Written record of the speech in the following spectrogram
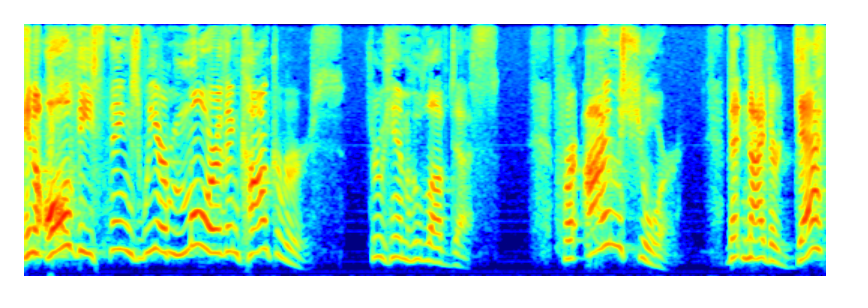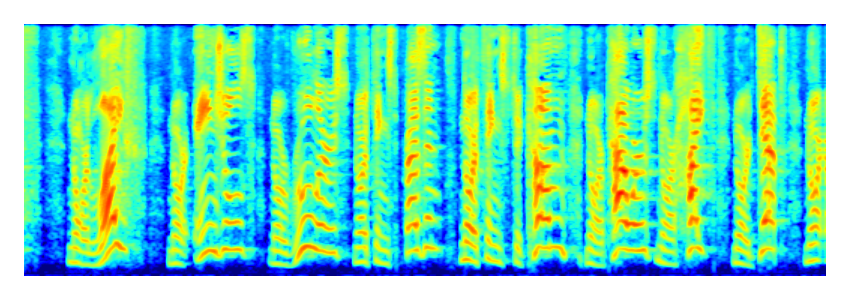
In all these things, we are more than conquerors through him who loved us. For I'm sure that neither death nor life, nor angels, nor rulers, nor things present, nor things to come, nor powers, nor height, nor depth, nor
